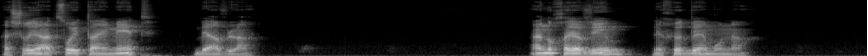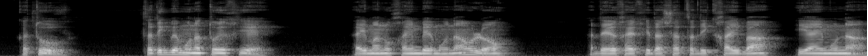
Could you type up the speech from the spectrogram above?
אשר יעצרו את האמת בעוולה. אנו חייבים לחיות באמונה. כתוב, צדיק באמונתו יחיה. האם אנו חיים באמונה או לא? הדרך היחידה שהצדיק חי בה היא האמונה.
